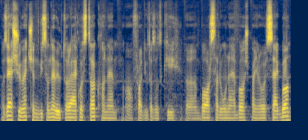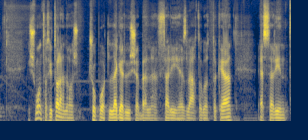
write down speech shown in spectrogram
Az első meccsen viszont nem ők találkoztak, hanem a Fradi utazott ki Barcelonába, Spanyolországba, és mondhatni, talán a csoport legerősebb ellen feléhez látogattak el, ez szerint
